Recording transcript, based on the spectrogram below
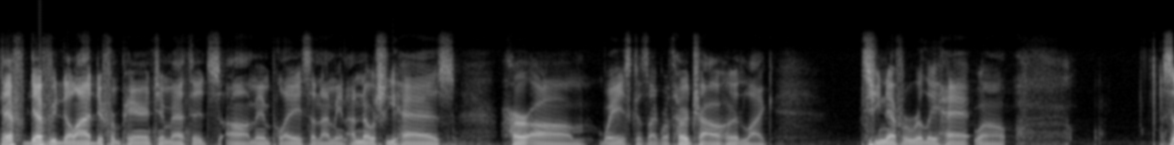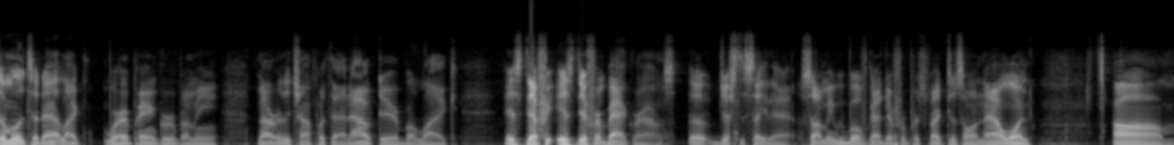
def- definitely a lot of different parenting methods um in place and I mean, I know she has her um ways cuz like with her childhood like she never really had well similar to that like with her parent group i mean not really trying to put that out there but like it's definitely it's different backgrounds uh, just to say that. So i mean we both got different perspectives on that one. Um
